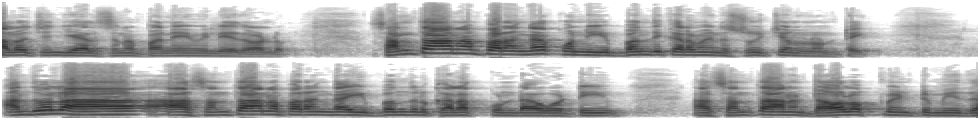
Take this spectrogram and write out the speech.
ఆలోచన చేయాల్సిన పనేమీ లేదు వాళ్ళు. సంతానపరంగా కొన్ని ఇబ్బందికరమైన సూచనలు ఉంటాయి. అందువల్ల ఆ సంతానపరంగా ఇబ్బందులు కలగకుండా ఒకటి ఆ సంతాన డెవలప్మెంట్ మీద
